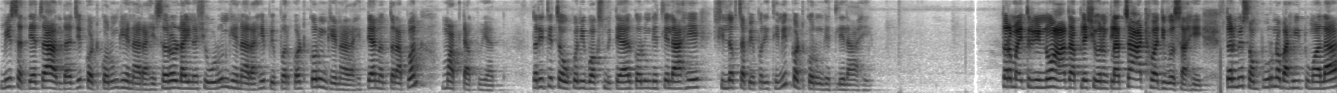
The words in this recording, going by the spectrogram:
मी सध्याचा अंदाजे कट करून घेणार आहे. सरळ लाईन अशी ओढून घेणार आहे. पेपर कट करून घेणार आहे. त्यानंतर आपण माप टाकूयात. तर इथे चौकोनी बॉक्स मी तयार करून घेतलेला आहे. शिल्लकचा पेपर इथे मी कट करून घेतलेला आहे. तर मैत्रिणींनो आज आपल्या शिवण क्लासचा आठवा दिवस आहे. तर मी संपूर्ण बाही तुम्हाला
